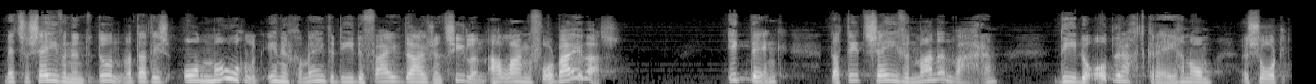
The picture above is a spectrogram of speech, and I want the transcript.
met z'n zevenen te doen. Want dat is onmogelijk in een gemeente die de 5000 zielen al lang voorbij was. Ik denk dat dit zeven mannen waren die de opdracht kregen om een soort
